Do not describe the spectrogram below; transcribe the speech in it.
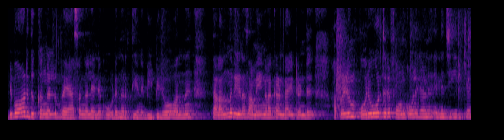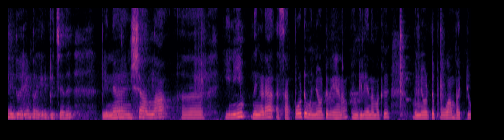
ഒരുപാട് ദുഃഖങ്ങളിലും പ്രയാസങ്ങളിലും എന്നെ കൂടെ നിർത്തിയാണ്. ബി പി ലോ വന്ന് തളർന്ന് വീണ സമയങ്ങളൊക്കെ ഉണ്ടായിട്ടുണ്ട്. അപ്പോഴും ഓരോരുത്തരുടെ ഫോൺ കോളിലാണ് എന്നെ ജീവിക്കാൻ ഇതുവരെയും പ്രേരിപ്പിച്ചത്. പിന്നെ ഇൻഷല്ല ഇനിയും നിങ്ങളുടെ സപ്പോർട്ട് മുന്നോട്ട് വേണം എങ്കിലേ നമുക്ക് മുന്നോട്ട് പോകാൻ പറ്റൂ.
